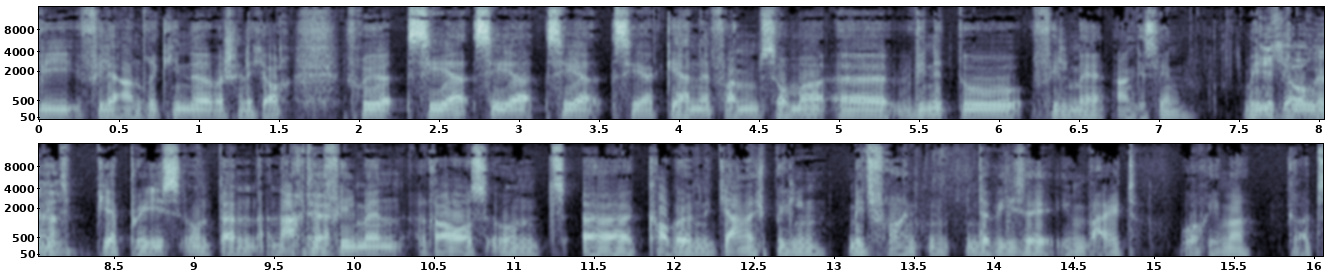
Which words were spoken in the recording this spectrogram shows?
wie viele andere Kinder wahrscheinlich auch, früher sehr, sehr, sehr, sehr gerne, vor allem im Sommer, äh, Winnetou-Filme angesehen. Winnetou auch, ja. mit Pierre Brice und dann nach den Ja. Filmen raus und äh, Cowboy und Indianer spielen mit Freunden in der Wiese, im Wald, wo auch immer gerade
